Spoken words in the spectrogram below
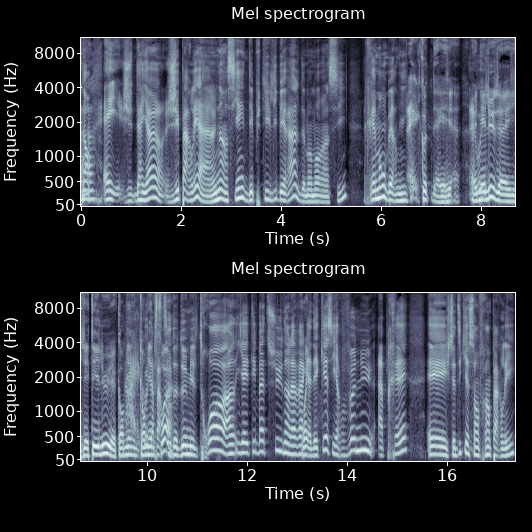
Non. Hein? Hey, j'ai- d'ailleurs, j'ai parlé à un ancien député libéral de Montmorency, Raymond Bernier. Eh, Écoute, euh, Eh un oui. élu, euh, il a été élu euh, combien, Ah, écoute, combien à de partir fois? de 2003, hein, il a été battu dans la vague Oui. à Dekis. Il est revenu après et je te dis qu'il a son franc-parler.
